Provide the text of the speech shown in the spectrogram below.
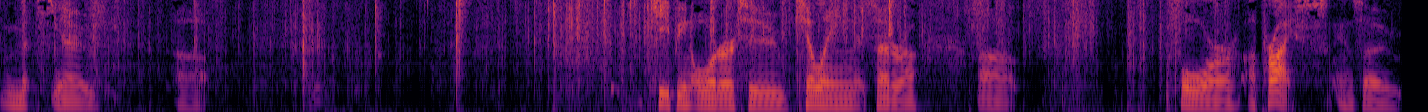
you know uh, keeping order to killing etc uh, for a price. And so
